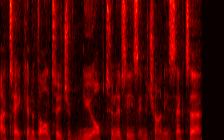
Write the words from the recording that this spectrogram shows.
are taking advantage of new opportunities in the Chinese sector.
